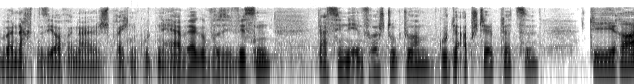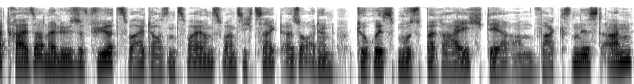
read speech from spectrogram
übernachten Sie auch in einer entsprechend guten Herberge, wo Sie wissen, dass Sie eine Infrastruktur haben, gute Abstellplätze. Die Radreiseanalyse für 2022 zeigt also einen Tourismusbereich, der am Wachsen ist, an.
